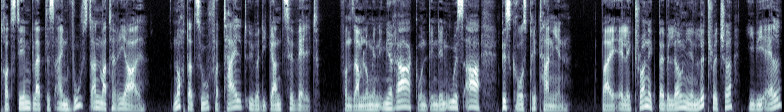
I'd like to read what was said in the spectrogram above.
Trotzdem bleibt es ein Wust an Material, noch dazu verteilt über die ganze Welt, von Sammlungen im Irak und in den USA bis Großbritannien. Bei Electronic Babylonian Literature, EBL,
